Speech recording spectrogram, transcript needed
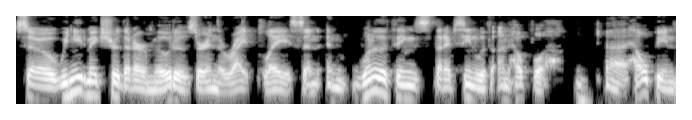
So we need to make sure that our motives are in the right place. And and one of the things that I've seen with unhelpful uh, helping,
